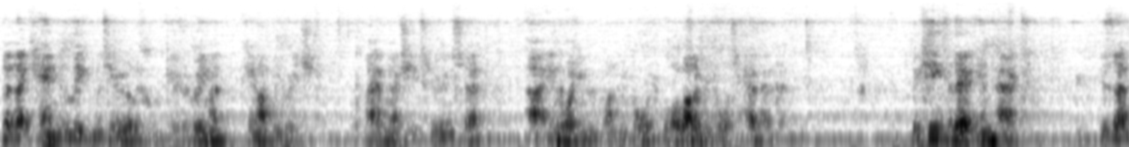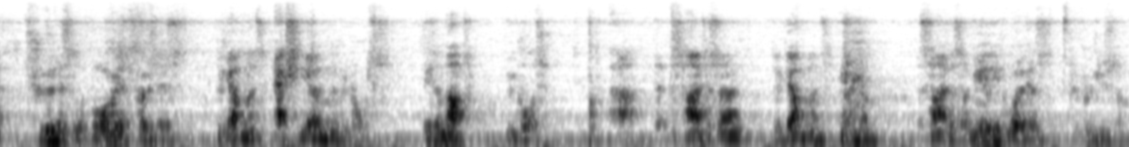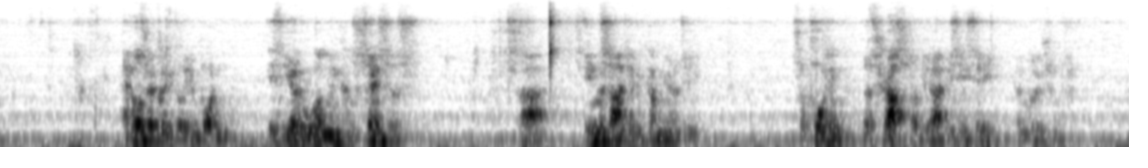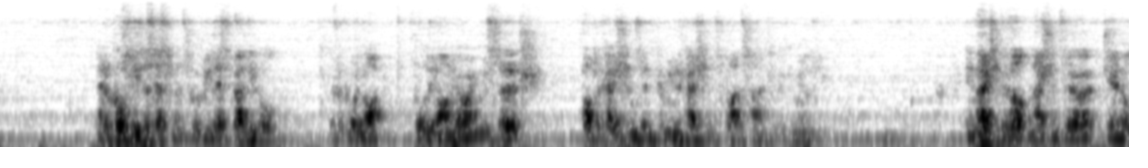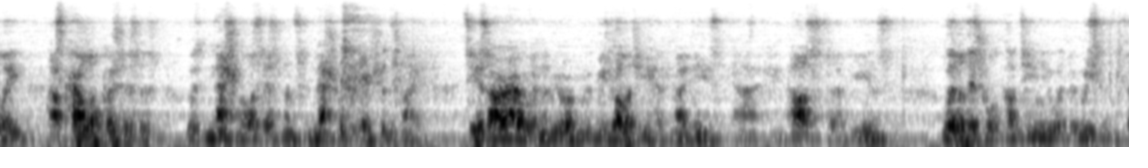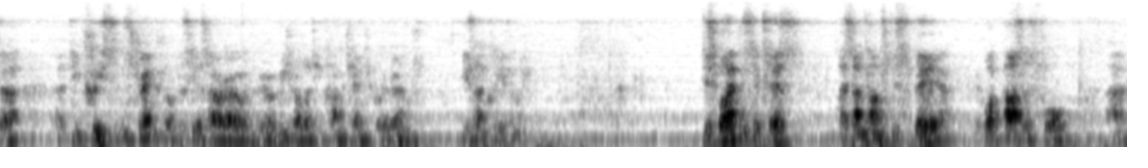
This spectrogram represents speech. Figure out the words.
but they can delete material if, if agreement cannot be reached. I haven't actually experienced that uh, in the Working Group 1 report, although other reports have had that. The key to their impact is that through this laborious process, the governments actually own the reports. These are not reports uh, that the scientists own, the governments own them. The scientists are merely the workers who produce them. And also critically important is the overwhelming consensus uh, in the scientific community supporting the thrust of the IPCC conclusions. And of course these assessments would be less valuable if it were not for the ongoing research, publications and communications by the scientific community. In major developed nations, there are generally uh, parallel processes with national assessments and national projections made. CSIRO and the Bureau of Meteorology have made these uh, in past uh, years. Whether this will continue with the recent uh, decrease in strength of the CSIRO and the Bureau of Meteorology climate change programs is unclear to me. Despite this success, I sometimes despair at what passes for uh,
